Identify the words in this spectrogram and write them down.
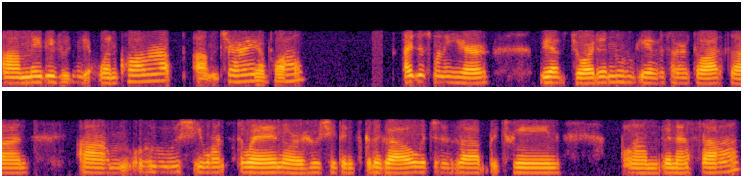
um, maybe if we can get one caller up, um, Sherry or Paul. I just want to hear. We have Jordan who gave us her thoughts on um, who she wants to win or who she thinks going to go, which is uh, between um, Vanessa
